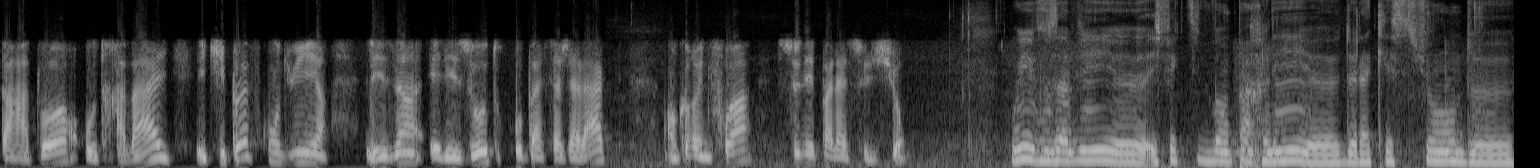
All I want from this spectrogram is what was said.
par rapport au travail et qui peuvent conduire les uns et les autres au passage à l'acte. Encore une fois, ce n'est pas la solution. Oui, vous avez euh, effectivement parlé euh, de la question de,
